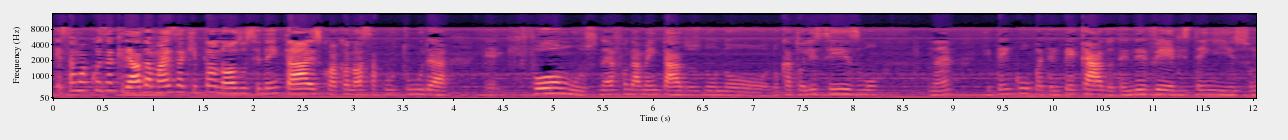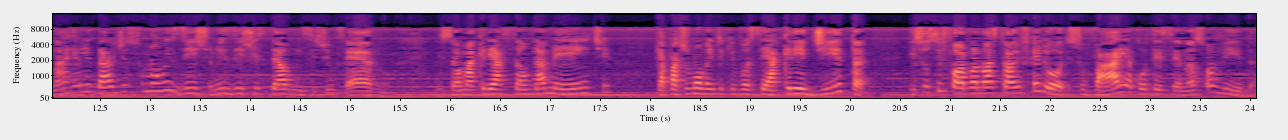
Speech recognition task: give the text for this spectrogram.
essa é uma coisa criada mais aqui para nós ocidentais, com a, com a nossa cultura, que fomos né, fundamentados no, no, no catolicismo, né? Que tem culpa, tem pecado, tem deveres, tem isso. Na realidade isso não existe, não existe céu, não existe inferno. Isso é uma criação da mente, que a partir do momento que você acredita, isso se forma no astral inferior. Isso vai acontecer na sua vida,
